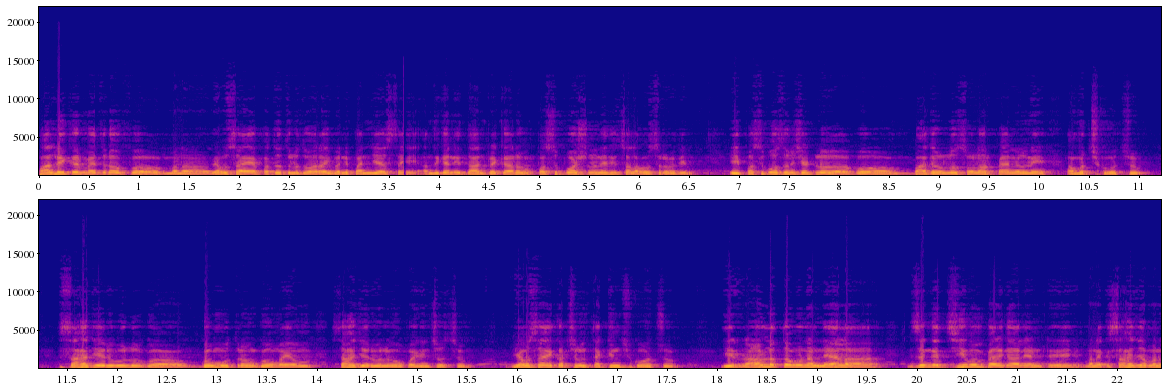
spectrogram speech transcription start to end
పాలేకర్ మెథడ్ ఆఫ్ uh, మన వ్యవసాయ పద్ధతుల ద్వారా ఇవన్నీ పనిచేస్తాయి. అందుకని దాని ప్రకారం పశు పోషణ అనేది చాలా అవసరం ఇది. ఈ పశు పోషణ షెడ్లో బో- భాగంలో సోలార్ ప్యానెల్ని అమర్చుకోవచ్చు. సహజ ఎరువులు గో- గోమూత్రం గోమయం సహజ ఎరువులుగా ఉపయోగించవచ్చు. వ్యవసాయ ఖర్చులను తగ్గించుకోవచ్చు. ఈ రాళ్ళతో ఉన్న నేల నిజంగా జీవం పెరగాలి అంటే మనకి సహజ మన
